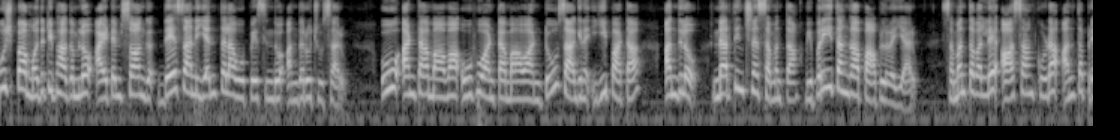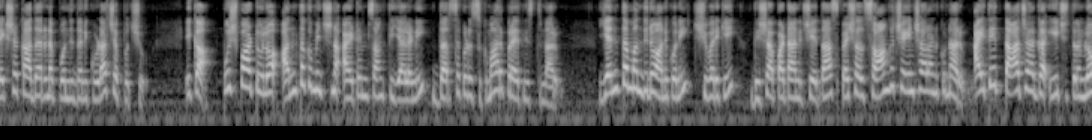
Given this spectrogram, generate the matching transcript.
పుష్ప మొదటి భాగంలో ఐటెం సాంగ్ దేశాన్ని ఎంతలా ఊపేసిందో అందరూ చూశారు. ఊ అంటా మావా ఊహు అంటా మావా అంటూ సాగిన ఈ పాట అందులో నర్తించిన సమంత విపరీతంగా పాపులర్ అయ్యారు సమంత వల్లే ఆ సాంగ్ కూడా అంత ప్రేక్షకాదరణ పొందిందని కూడా చెప్పొచ్చు. ఇక పుష్ప టూలో అంతకు మించిన ఐటెం సాంగ్ తీయాలని దర్శకుడు సుకుమార్ ప్రయత్నిస్తున్నారు. ఎంతమందినో అనుకుని చివరికి దిశా పటాని చేత స్పెషల్ సాంగ్ చేయించాలనుకున్నారు. అయితే తాజాగా ఈ చిత్రంలో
